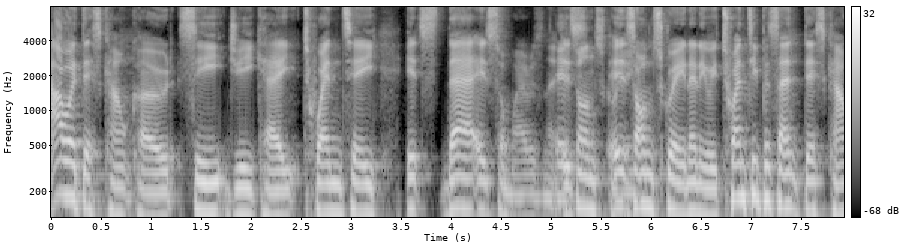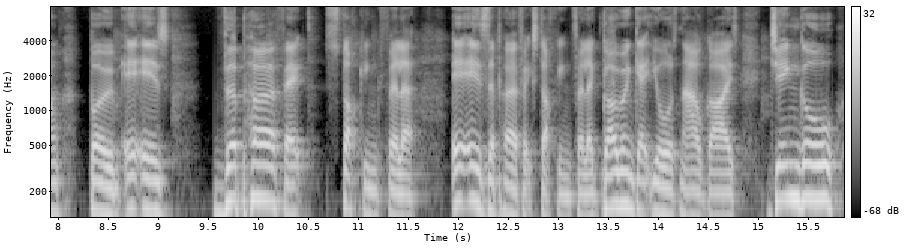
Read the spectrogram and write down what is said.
our discount code CGK20. It's there, it's somewhere, isn't it? It's on screen. It's on screen anyway. 20% discount. Boom. It is the perfect stocking filler. It is the perfect stocking filler. Go and get yours now, guys. Jingle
